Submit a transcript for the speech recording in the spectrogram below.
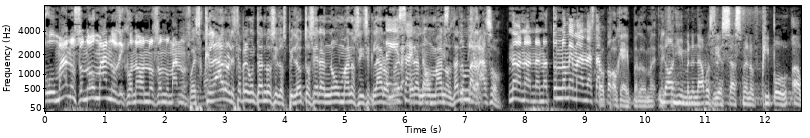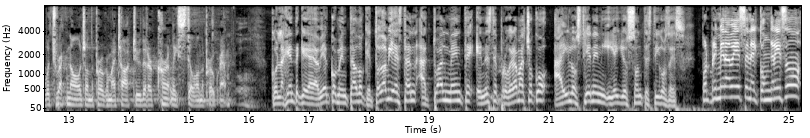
¿humanos o no humanos? Dijo, no, no son humanos. Pues claro, le está preguntando si los pilotos eran no humanos y dice, claro, no era- eran no humanos. Dale un madrazo. No, no, no, no, tú no me mandas tampoco. Ok, perdón. Non-human, and that was the assessment of people uh, with direct knowledge on the program I talked to that are currently still on the program. Con la gente que había comentado que todavía están actualmente en este programa, Choco, ahí los tienen y ellos son testigos de eso. Por primera vez en el Congreso,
